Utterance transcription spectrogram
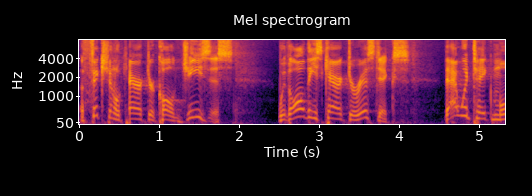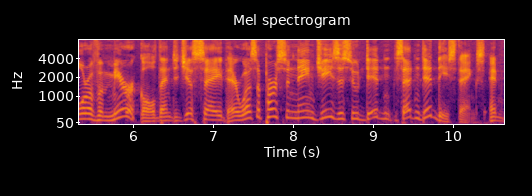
a fictional character called Jesus with all these characteristics." That would take more of a miracle than to just say there was a person named Jesus who did said and did these things, and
